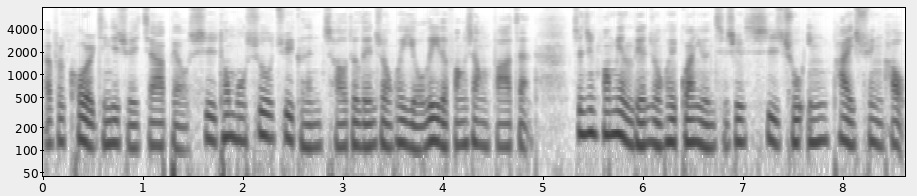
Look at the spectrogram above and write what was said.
Evercore 经济学家表示，通膨数据可能朝着联准会有利的方向发展。政经方面，联准会官员持续释出鹰派讯号。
